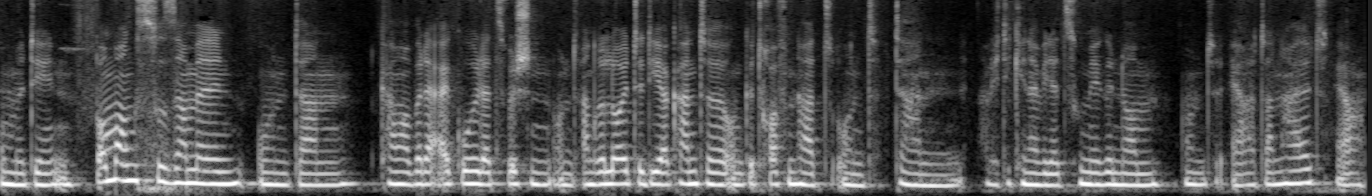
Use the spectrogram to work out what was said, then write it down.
um mit den Bonbons zu sammeln. Und dann kam aber der Alkohol dazwischen und andere Leute, die er kannte und getroffen hat. Und dann habe ich die Kinder wieder zu mir genommen. Und er hat dann halt, ja,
